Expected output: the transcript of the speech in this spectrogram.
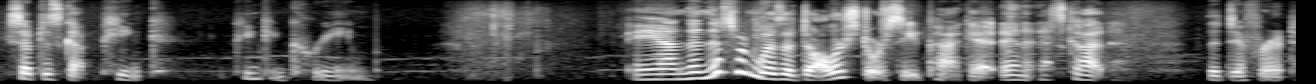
except it's got pink. Pink and cream. And then this one was a dollar store seed packet, and it's got the different,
